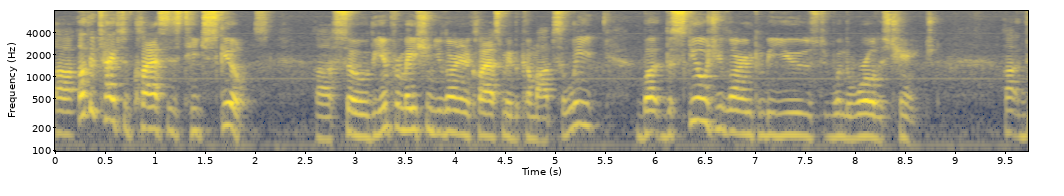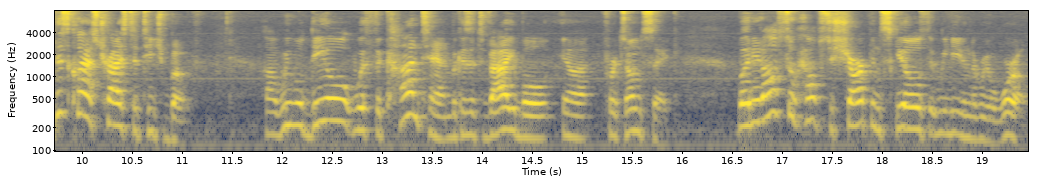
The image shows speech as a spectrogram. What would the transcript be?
Uh, other types of classes teach skills. Uh, so the information you learn in a class may become obsolete, but the skills you learn can be used when the world has changed. Uh, this class tries to teach both. Uh, we will deal with the content because it's valuable uh, for its own sake, but it also helps to sharpen skills that we need in the real world.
